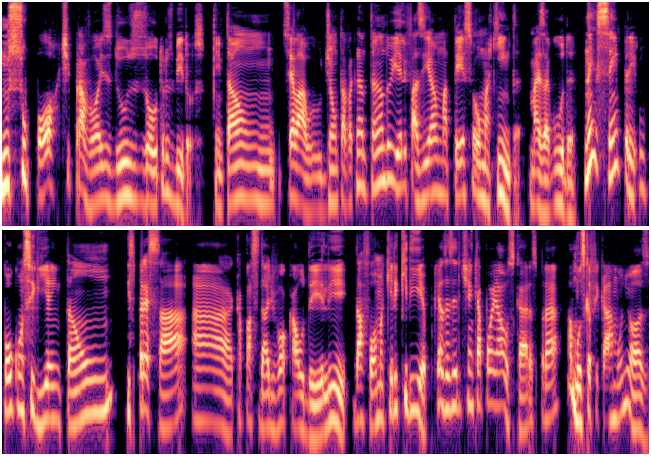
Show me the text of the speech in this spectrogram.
um suporte para a voz dos outros Beatles. Então, sei lá, o John estava cantando e ele fazia uma terça ou uma quinta mais aguda. Nem sempre o Paul conseguia então expressar a capacidade vocal dele da forma que ele queria, porque às vezes ele tinha que apoiar os caras para a música ficar harmoniosa.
